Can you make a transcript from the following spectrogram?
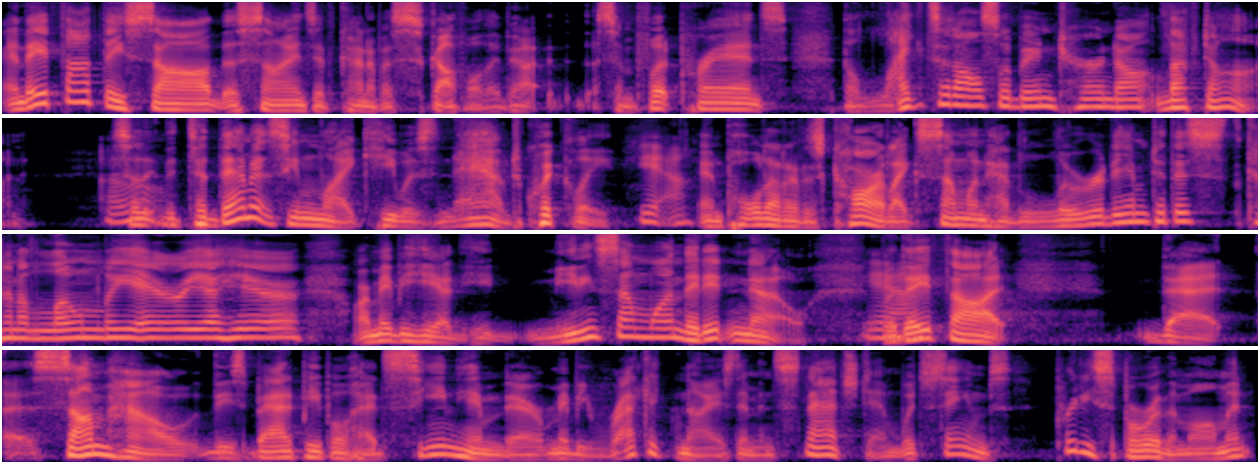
and they thought they saw the signs of kind of a scuffle. They got some footprints. The lights had also been turned on, left on. So Oh. to them, it seemed like he was nabbed quickly yeah. and pulled out of his car, like someone had lured him to this kind of lonely area here, or maybe he had he meeting someone they didn't know, Yeah. but they thought that uh, somehow these bad people had seen him there, maybe recognized him and snatched him, which seems pretty spur of the moment.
